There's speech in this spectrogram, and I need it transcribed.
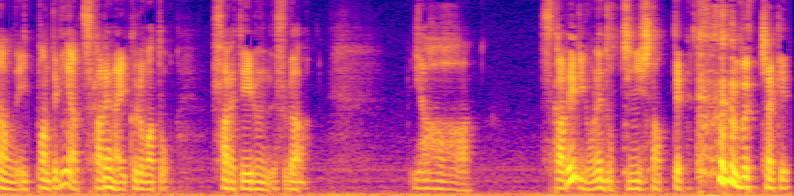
なので一般的には疲れない車とされているんですが、いやー、疲れるよね、どっちにしたって ぶっちゃけ。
